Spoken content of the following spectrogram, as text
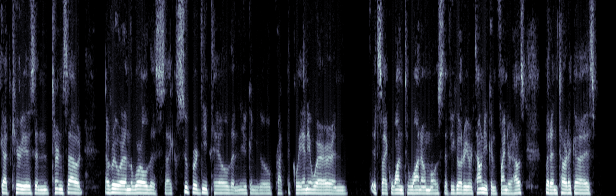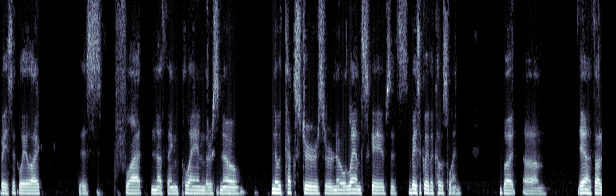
got curious. And turns out, everywhere in the world is like super detailed, and you can go practically anywhere, and it's like one to one almost. If you go to your town, you can find your house, but Antarctica is basically like this flat, nothing plain. There's no no textures or no landscapes. It's basically the coastline. But um, yeah, I thought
